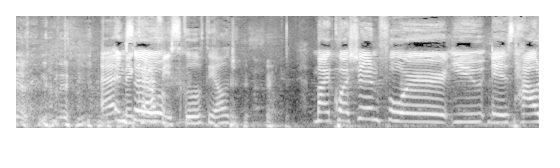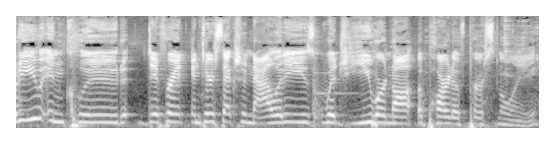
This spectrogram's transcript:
At And so- McAfee School of Theology. My question for you is how do you include different intersectionalities which you are not a part of personally?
